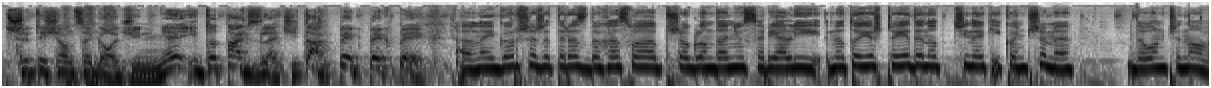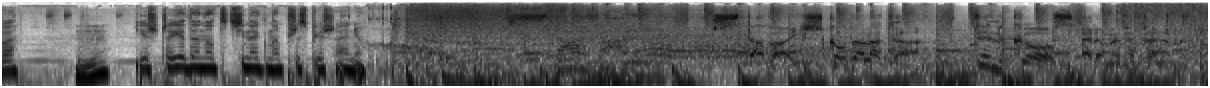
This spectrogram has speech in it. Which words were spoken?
3000 godzin, nie? I to tak zleci, tak, pyk, pyk, pyk. Ale najgorsze, że teraz do hasła przy oglądaniu seriali, no to jeszcze jeden odcinek i kończymy. Dołączy nowe. Jeszcze jeden odcinek na przyspieszeniu. Wstawaj, szkoda lata. Tylko z RMF FM.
